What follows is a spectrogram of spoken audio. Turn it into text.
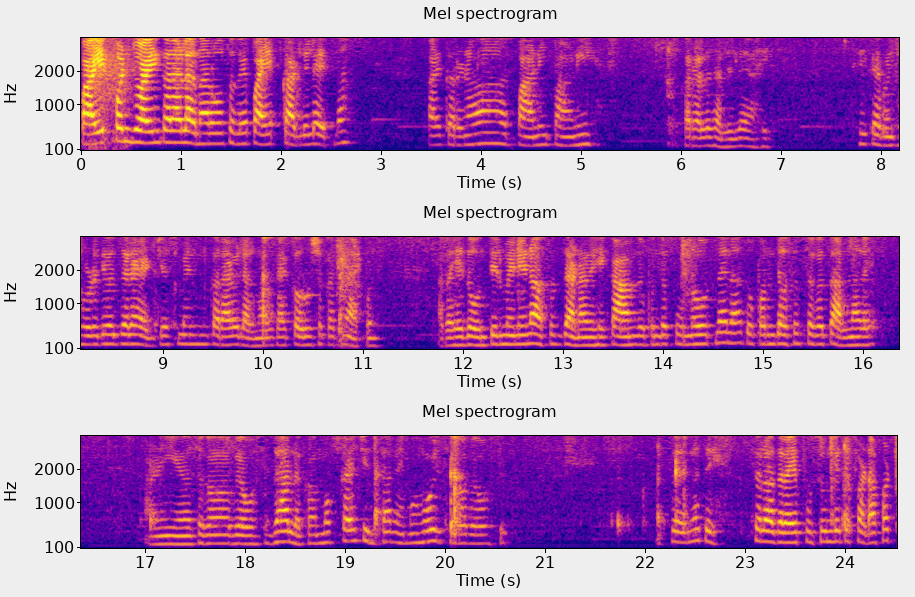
पाईप पण जॉईन करायला लागणार हो सगळे पाईप काढलेले आहेत ना. काय करणार? पाणी पाणी करायला झालेलं आहे. ठीक आहे पण थोडे दिवस जरा ॲडजस्टमेंट करावी लागणार. काय करू शकत नाही आपण. आता हे दोन तीन महिने ना असंच जाणार आहे. हे काम जोपर्यंत पूर्ण होत नाही ना तोपर्यंत असंच सगळं चालणार आहे. आणि सगळं व्यवस्थित झालं का मग काही चिंता नाही. मग होईल सगळं व्यवस्थित. असं आहे ना ते. चला जरा हे पुसून घेते फटाफट.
